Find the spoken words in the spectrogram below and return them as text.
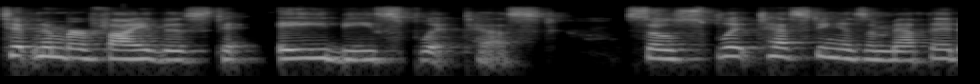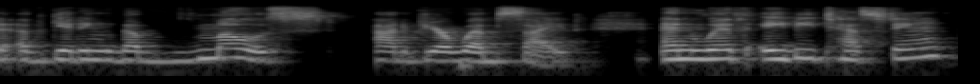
Tip number five is to A B split test. So, split testing is a method of getting the most out of your website. And with A B testing,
